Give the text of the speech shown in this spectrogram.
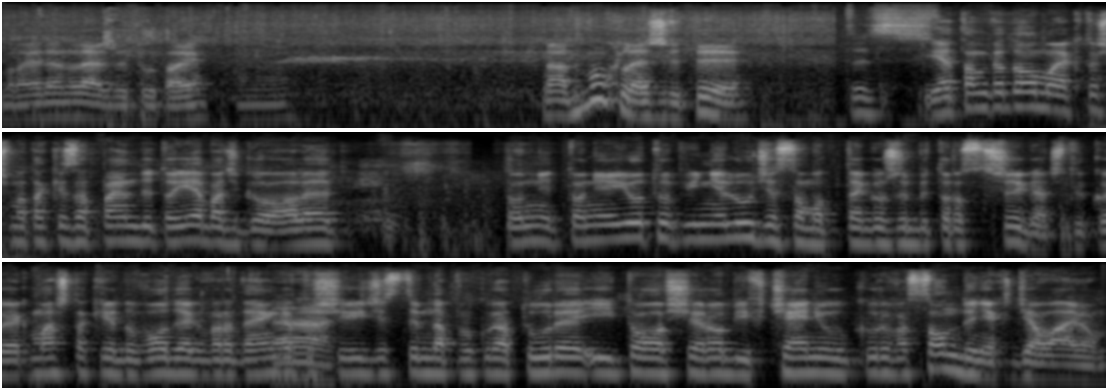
Dobra, jeden leży tutaj. Na dwóch leży, ty. To jest... Ja tam wiadomo, jak ktoś ma takie zapędy, to jebać go, ale to nie, to nie YouTube i nie ludzie są od tego, żeby to rozstrzygać. Tylko jak masz takie dowody jak Wardęga, Tak. to się idzie z tym na prokuraturę i to się robi w cieniu, kurwa, sądy niech działają.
